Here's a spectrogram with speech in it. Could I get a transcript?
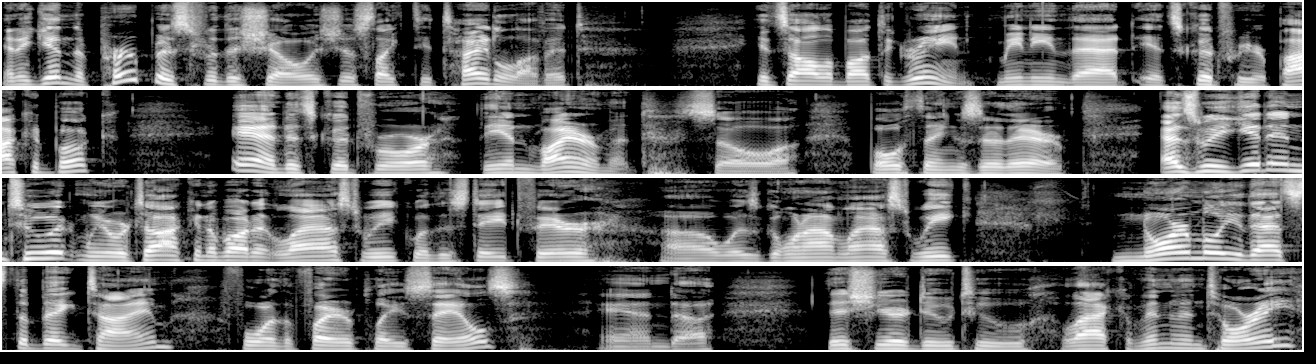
And again, the purpose for the show is just like the title of it. It's all about the green, meaning that it's good for your pocketbook and it's good for the environment. So uh, both things are there. As we get into it, we were talking about it last week with the state fair uh, was going on last week. Normally, that's the big time for the fireplace sales, and uh, this year, due to lack of inventory,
